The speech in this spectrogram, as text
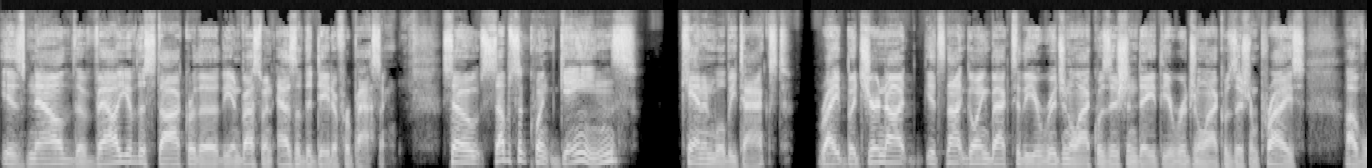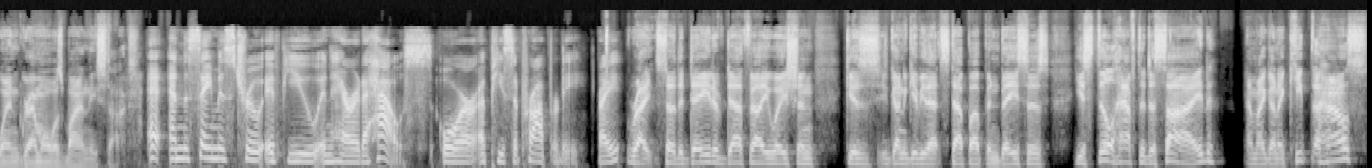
is now the value of the stock or the, the investment as of the date of her passing. So subsequent gains can and will be taxed right? But you're not, it's not going back to the original acquisition date, the original acquisition price of when grandma was buying these stocks. And the same is true if you inherit a house or a piece of property, right? Right. So the date of death valuation is going to give you that step up in basis. You still have to decide, am I going to keep the house?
